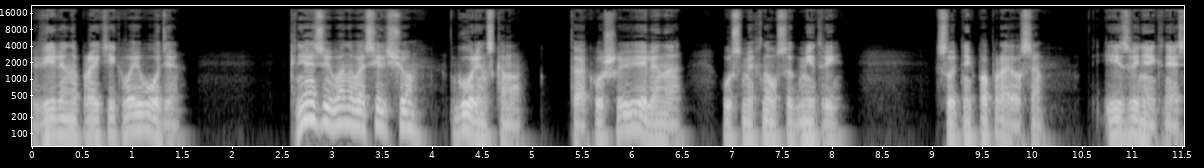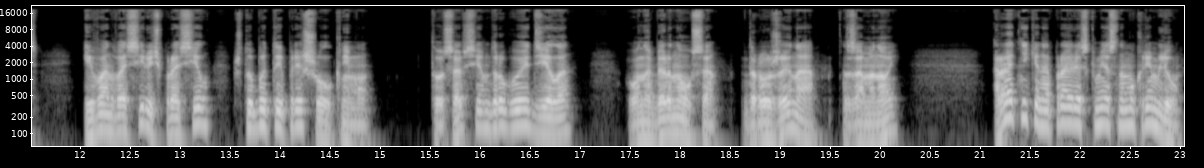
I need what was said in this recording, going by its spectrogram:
велено пройти к воеводе. Князю Ивану Васильевичу Горинскому. Так уж и велено, усмехнулся Дмитрий. Сотник поправился. Извиняй, князь, Иван Васильевич просил, чтобы ты пришел к нему. То совсем другое дело. Он обернулся. Дружина, за мной. Ратники направились к местному Кремлю,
